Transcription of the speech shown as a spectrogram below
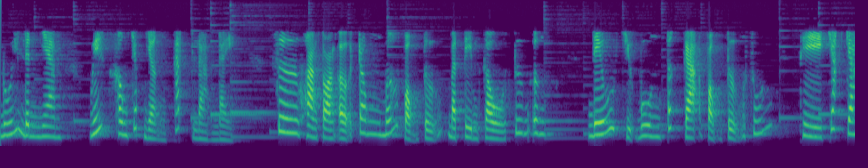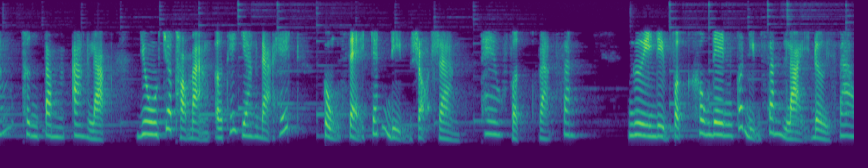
núi linh nham quyết không chấp nhận cách làm này. Sư hoàn toàn ở trong mớ vọng tưởng mà tìm cầu tương ưng. Nếu chịu buông tất cả vọng tưởng xuống, thì chắc chắn thân tâm an lạc. Dù cho thọ mạng ở thế gian đã hết, cũng sẽ chánh niệm rõ ràng theo phật vạn sanh. Người niệm phật không nên có niệm sanh lại đời sau.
